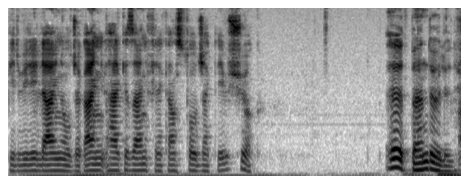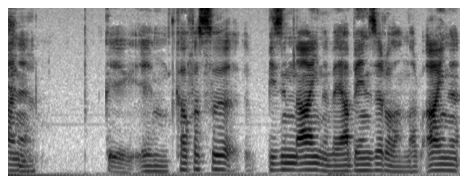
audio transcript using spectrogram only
birbiriyle aynı olacak. Aynı herkes aynı frekansta olacak diye bir şey yok. Evet ben de öyle Hani düşünüyorum. em, kafası bizimle aynı veya benzer olanlar, aynı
